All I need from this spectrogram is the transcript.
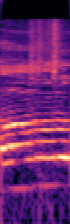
Oh.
